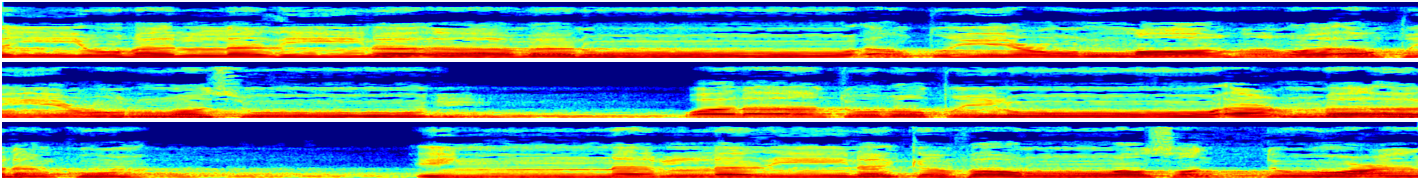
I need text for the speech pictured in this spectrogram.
أَيُّهَا الَّذِينَ آمَنُوا وَأَطِيعُوا الرَّسُولَ ۖ وَلَا تُبْطِلُوا أَعْمَالَكُمْ ۚ إِنَّ الَّذِينَ كَفَرُوا وَصَدُّوا عَن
